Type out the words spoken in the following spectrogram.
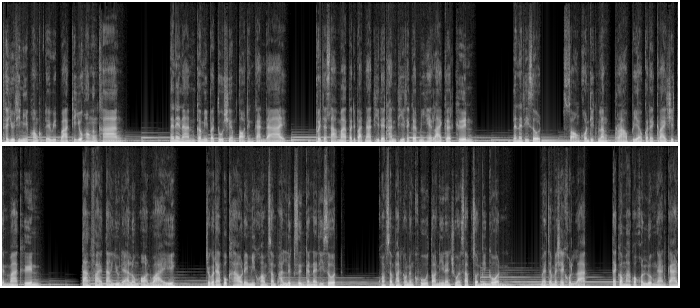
เธออยู่ที่นี่พร้อมกับเดวิดบัตที่อยู่ห้องข้างๆ และในนั้นก็มีประตูเชื่อมต่อถึงกันได้ เพื่อจะสามารถปฏิบัติหน้าที่ได้ทันทีถ้าเกิดมีเหตุร้ายเกิดขึ้น และในที่สุดสองคนที่กำลังเปล่าเปลี่ยวก็ได้ใกล้ชิดกันมากขึ้น ต่างฝ่ายต่างอยู่ในอารมณ์อ่อนไหว จนกระทั่งพวกเขาได้มีความสัมพันธ์ลึกซึ้งกันในที่สุด ความสัมพันธ์ของทั้งคู่ตอนนี้นั้นชวนสับสนพิกล แม้จะไม่ใช่คนรัก แต่ก็มากกว่าคนร่วมงานกัน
